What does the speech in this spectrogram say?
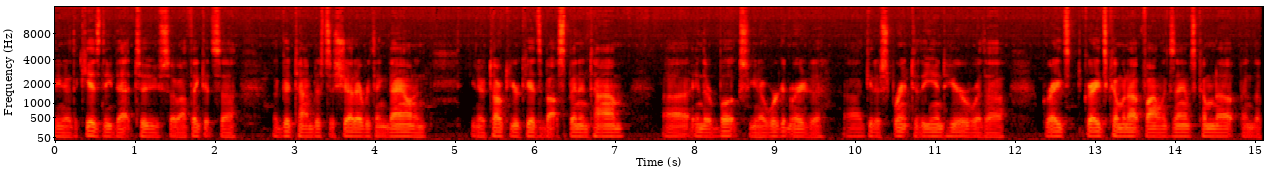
you know the kids need that too. So I think it's uh, a good time just to shut everything down and you know talk to your kids about spending time uh, in their books. You know we're getting ready to uh, get a sprint to the end here with grades grades coming up, final exams coming up, and the,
